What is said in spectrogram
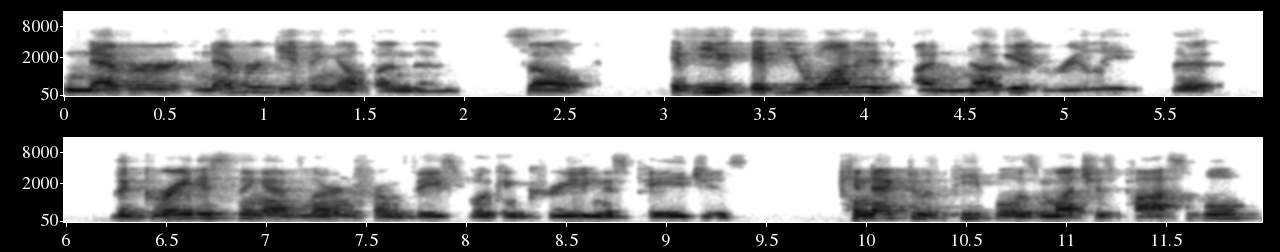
never never giving up on them. So if you if you wanted a nugget really the the greatest thing I've learned from Facebook and creating this page is connect with people as much as possible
